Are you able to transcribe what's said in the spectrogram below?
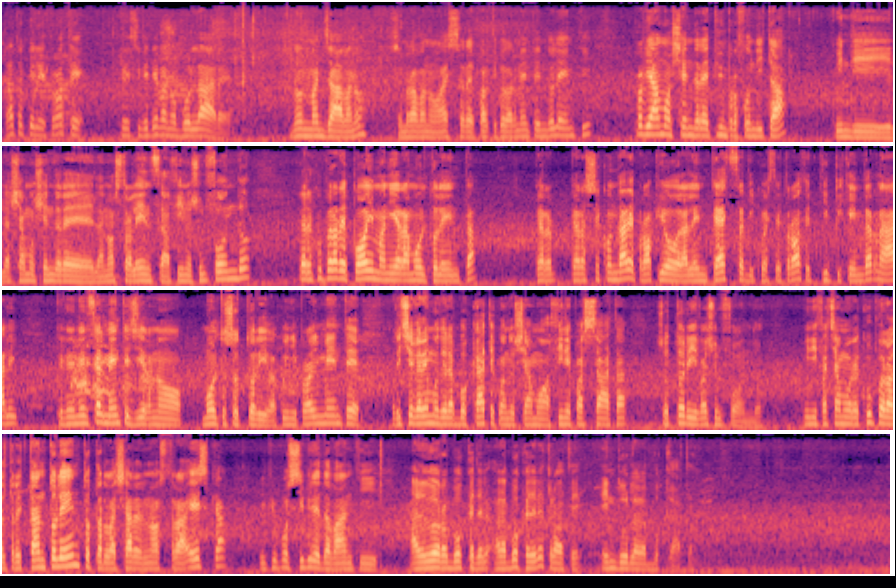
dato che le trote che si vedevano bollare non mangiavano, sembravano essere particolarmente indolenti, proviamo a scendere più in profondità, quindi lasciamo scendere la nostra lenza fino sul fondo per recuperare poi in maniera molto lenta, per, per assecondare proprio la lentezza di queste trote tipiche invernali che tendenzialmente girano molto sotto riva, quindi probabilmente riceveremo delle abboccate quando siamo a fine passata sotto riva sul fondo. Quindi facciamo un recupero altrettanto lento per lasciare la nostra esca il più possibile davanti alla, bocca, alla bocca delle trote e indurla alla boccata.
